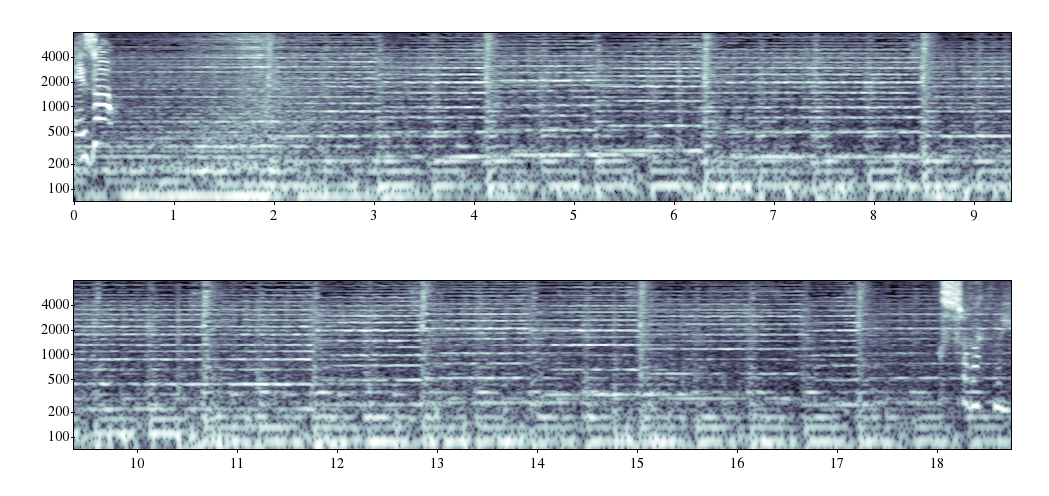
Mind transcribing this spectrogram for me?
Ezo. Kusura bakmayın.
